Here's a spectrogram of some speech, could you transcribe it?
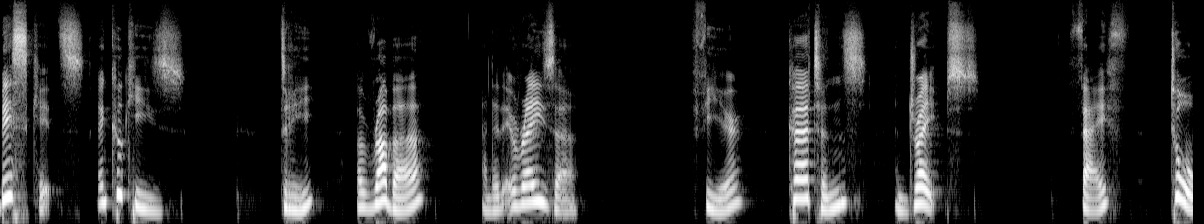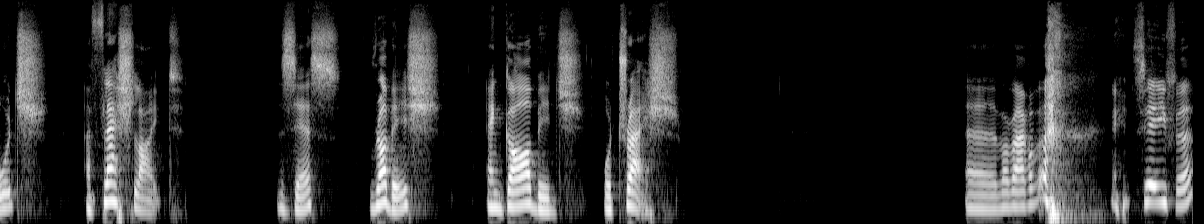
biscuits and cookies. 3. A rubber and an eraser. 4. Curtains and drapes. 5. Torch and flashlight. 6. Rubbish and garbage or trash. Eh, waar waren we? Zeven.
